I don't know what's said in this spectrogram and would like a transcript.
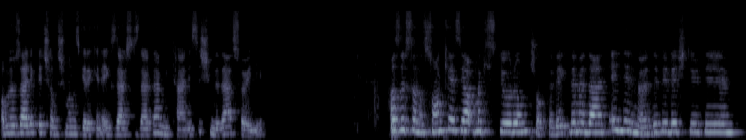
ama özellikle çalışmanız gereken egzersizlerden bir tanesi şimdiden söyleyeyim. Hazırsanız son kez yapmak istiyorum. Çok da beklemeden ellerimi önde birleştirdim.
